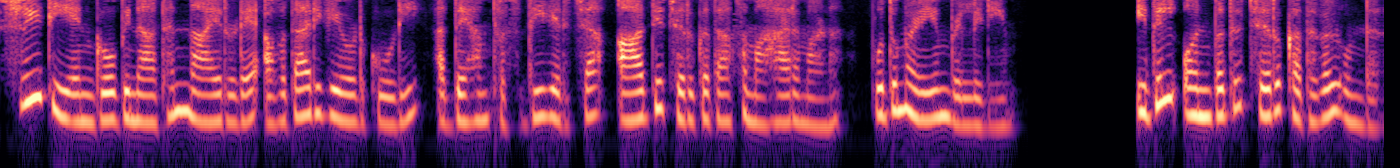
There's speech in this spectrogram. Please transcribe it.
ശ്രീ ടി എൻ ഗോപിനാഥൻ നായരുടെ അവതാരികയോടുകൂടി അദ്ദേഹം പ്രസിദ്ധീകരിച്ച ആദ്യ ചെറുകഥാസമാഹാരമാണ് പുതുമഴയും വെള്ളിടിയും ഇതിൽ ഒൻപത് ചെറുകഥകൾ ഉണ്ട്.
